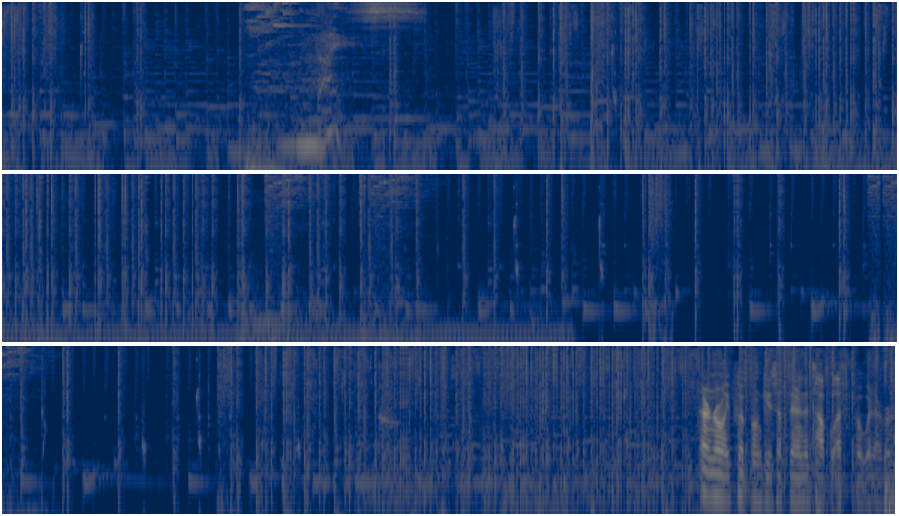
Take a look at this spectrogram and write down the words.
I don't normally put monkeys up there in the top left, but whatever.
